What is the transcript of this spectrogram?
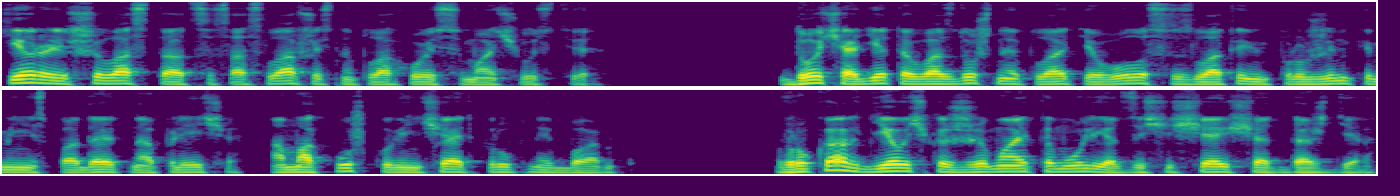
Кера решил остаться, сославшись на плохое самочувствие. Дочь одета в воздушное платье, волосы с золотыми пружинками не спадают на плечи, а макушку венчает крупный бант. В руках девочка сжимает амулет, защищающий от дождя.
